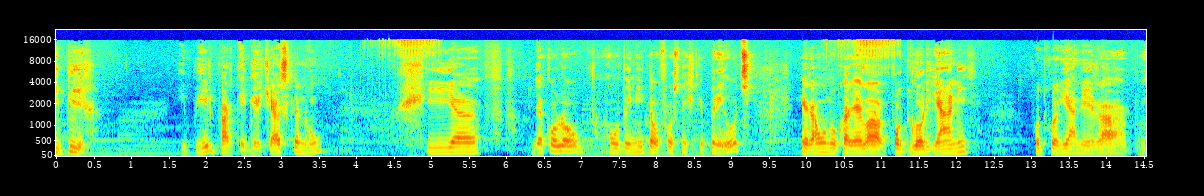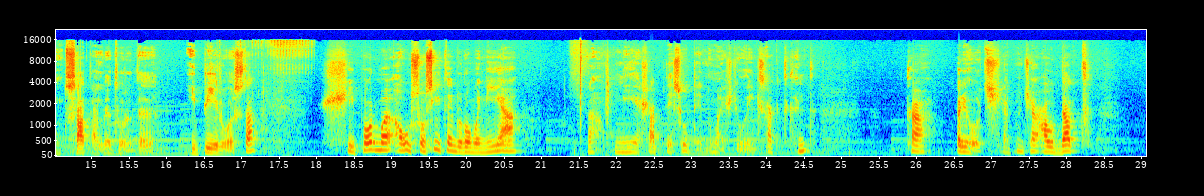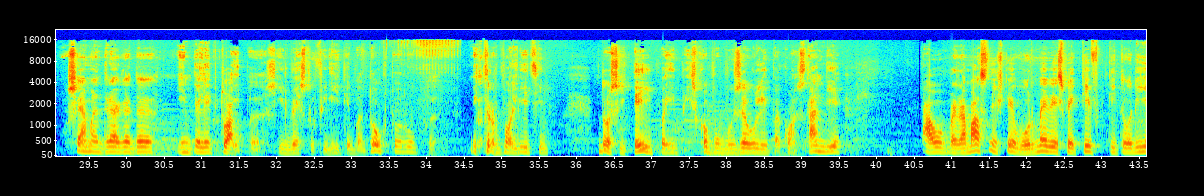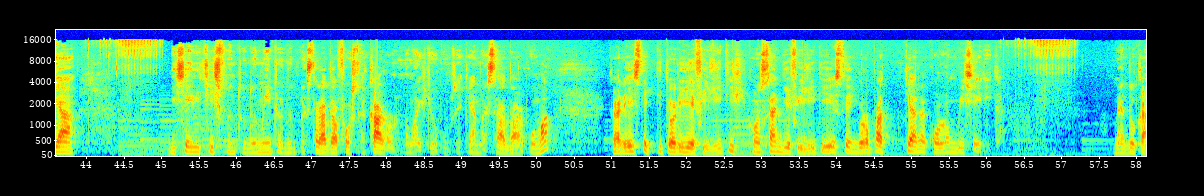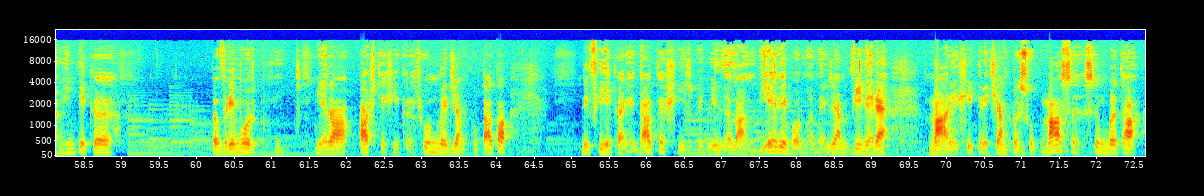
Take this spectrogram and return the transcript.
Ipir. Ipir, parte grecească, nu? Și uh, de acolo au venit, au fost niște preoți. Era unul care era Podgoriani. Podgoriani era un sat alături de Ipirul ăsta. Și, pe urmă, au sosit în România la 1700, nu mai știu exact când, ca preoți. Și atunci au dat o seamă întreagă de intelectual, pe Silvestru Filiti, pe doctorul, pe mitropoliții, Dositei, pe episcopul Buzăului, pe Constandie. Au rămas niște urme, respectiv titoria Bisericii Sfântul Dumitru după strada fostă Carol, nu mai știu cum se cheamă strada acum, care este titorie Filiti și Constantie Filiti este îngropat chiar acolo în biserică. Mi-aduc aminte că pe vremuri era Paște și Crăciun, mergeam cu tata de fiecare dată și spre pildă la înviere, urmă mergeam vinerea mare și treceam pe sub masă, sâmbăta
